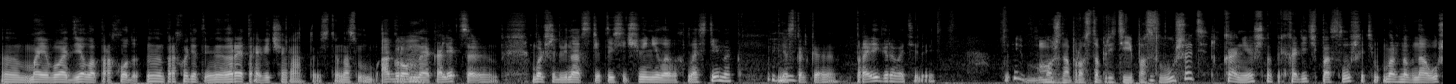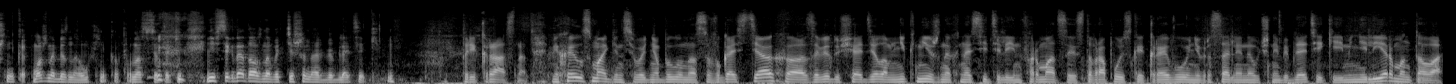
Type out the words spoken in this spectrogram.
э, моего отдела проходят, э, проходят э, ретро-вечера. То есть у нас огромная коллекция, больше 12 тысяч виниловых пластинок, несколько проигрывателей. Можно просто прийти и послушать? Конечно, приходите послушать. Можно в наушниках, можно без наушников. У нас все-таки не всегда должна быть тишина в библиотеке. Прекрасно. Михаил Смагин сегодня был у нас в гостях, а, заведующий отделом некнижных носителей информации Ставропольской краевой универсальной научной библиотеки имени Лермонтова.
